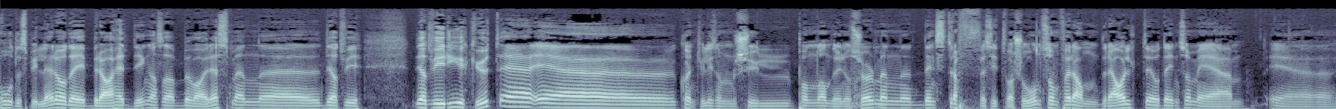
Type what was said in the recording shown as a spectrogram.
hodespiller, og det er bra heading, altså bevares, men eh, det at vi det at vi ryker ut, er, er Kan ikke vi liksom skylde på noen andre enn oss sjøl, men den straffesituasjonen som forandrer alt, det er jo den som er, er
